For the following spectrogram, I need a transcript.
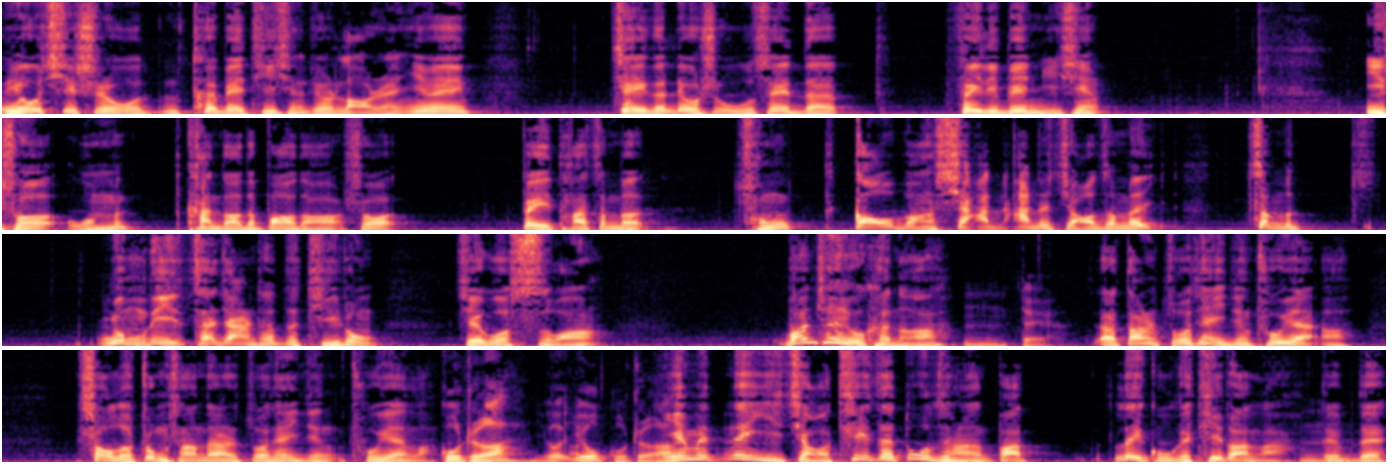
尤其是我特别提醒，就是老人，因为这个六十五岁的菲律宾女性，你说我们看到的报道说，被他这么从高往下拿着脚这么这么用力，再加上他的体重，结果死亡，完全有可能啊。嗯，对。啊，当然昨天已经出院啊，受了重伤，但是昨天已经出院了。骨折有有骨折，因为那一脚踢在肚子上，把肋骨给踢断了，对不对？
